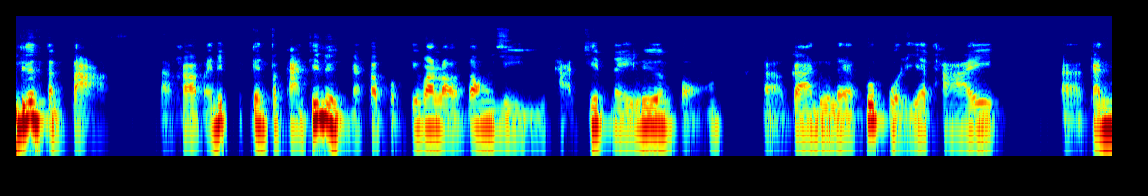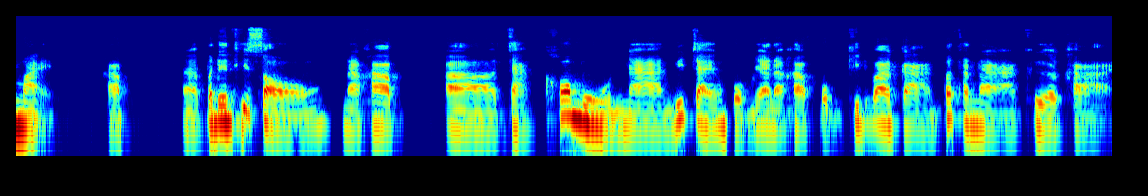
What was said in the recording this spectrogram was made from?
เรื่องต่างๆ นะครับ อันนี้เป็นประการที่หนึ่งนะครับผมคิดว่าเราต้องมีฐานคิดในเรื่องของการดูแลผู้ป่วยระยะท้ายกันใหม่ครับประเด็นที่สองนะครับจากข้อมูลงานวิจัยของผมเนี่ยนะครับ ผมคิดว่าการพัฒนาเครือข่าย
